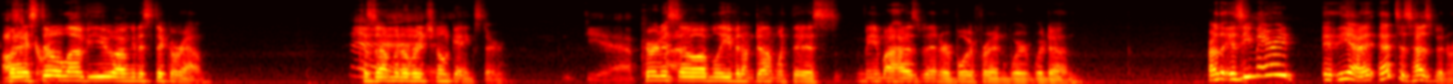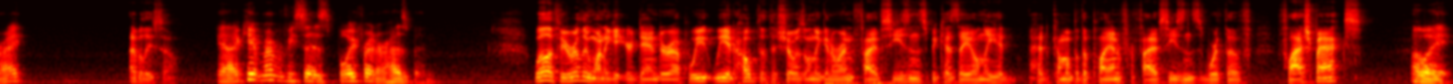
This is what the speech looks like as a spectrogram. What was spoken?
I'll but I still around. love you. I'm gonna stick around because I'm an original gangster." Yeah. Curtis, Uh, oh, I'm leaving. I'm done with this. Me and my husband or boyfriend, we're we're done. Are they, is he married? Yeah, that's his husband, right? I believe so. Yeah, I can't remember if he says boyfriend or husband. Well, if you really want to get your dander up, we, we had hoped that the show was only going to run five seasons because they only had, had come up with a plan for five seasons worth of flashbacks. Oh wait,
